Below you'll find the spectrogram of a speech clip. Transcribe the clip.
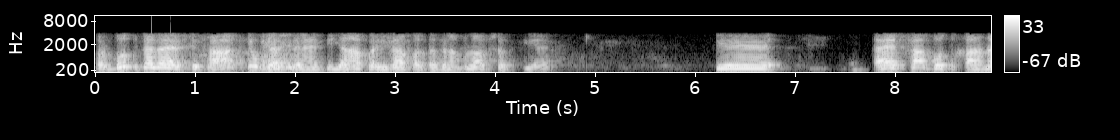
اور بت کا صفات کیوں کہتے ہیں کہ یہاں پر اضافہ ادنا ملاقست کی ہے؟ کہ ایسا بت خانہ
